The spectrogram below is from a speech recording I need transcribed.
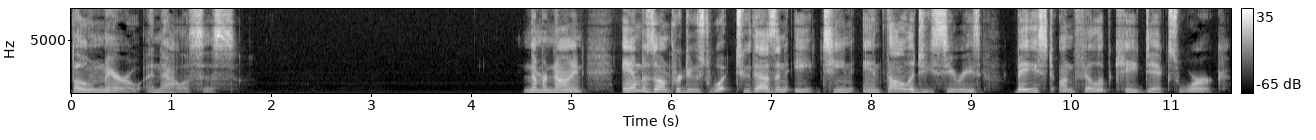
Bone marrow analysis. Number 9. Amazon produced what 2018 anthology series based on Philip K. Dick's work?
